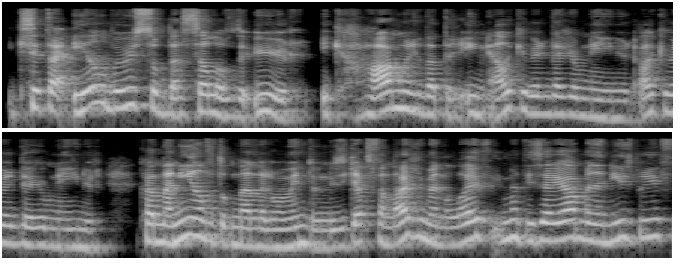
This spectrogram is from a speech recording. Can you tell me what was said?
Ik zet dat heel bewust op datzelfde uur. Ik hamer dat erin, elke werkdag om 9 uur, elke werkdag om 9 uur. Ik kan dat niet altijd op een ander moment doen. Dus ik had vandaag in mijn live iemand die zei, ja, met een nieuwsbrief,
